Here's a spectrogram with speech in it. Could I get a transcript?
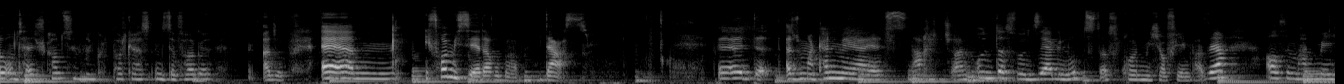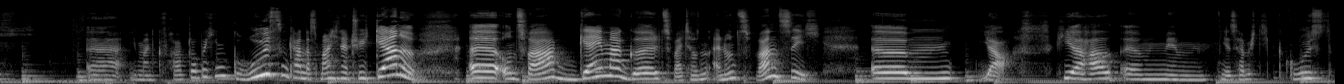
und herzlich willkommen zu meinem Podcast in dieser Folge. Also, ähm, ich freue mich sehr darüber, dass. Äh, also, man kann mir ja jetzt Nachrichten schreiben und das wird sehr genutzt. Das freut mich auf jeden Fall sehr. Außerdem hat mich äh, jemand gefragt, ob ich ihn grüßen kann. Das mache ich natürlich gerne. Äh, und zwar Gamer Girl 2021. Ähm, ja. Hier, ähm, jetzt habe ich dich gegrüßt.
